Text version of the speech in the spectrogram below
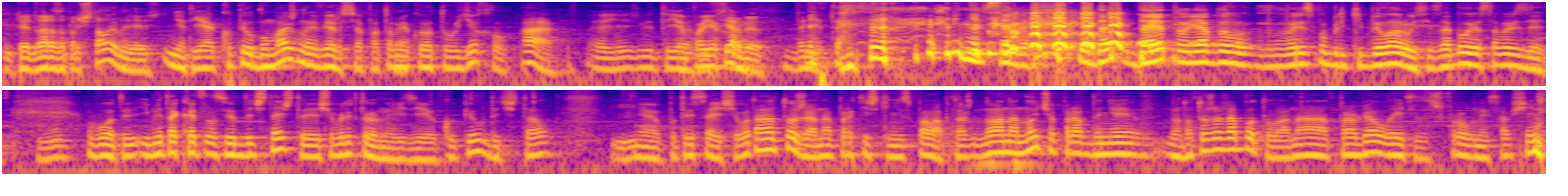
Ты ее два раза прочитал, я надеюсь? Нет, я купил бумажную версию, а потом да. я куда-то уехал. А, э, это я поехал... В Сербию? Да нет, не в Сербию. До этого я был в Республике Беларусь и забыл ее с собой взять. Вот, и мне так хотелось ее дочитать, что я еще в электронном виде ее купил, дочитал. Э, потрясающе. Вот она тоже, она практически не спала, потому что, но она ночью, правда, не... Но она тоже работала, она отправляла эти зашифрованные сообщения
